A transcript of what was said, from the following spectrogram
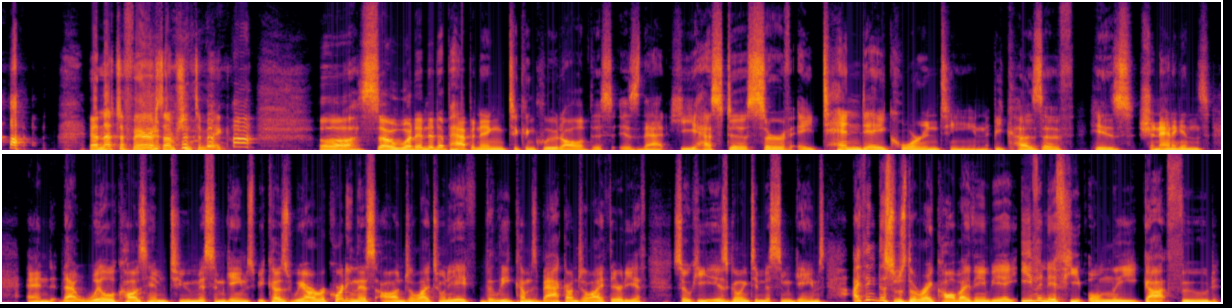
and that's a fair assumption to make. Oh, so what ended up happening to conclude all of this is that he has to serve a 10 day quarantine because of his shenanigans, and that will cause him to miss some games because we are recording this on July 28th. The league comes back on July 30th, so he is going to miss some games. I think this was the right call by the NBA, even if he only got food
